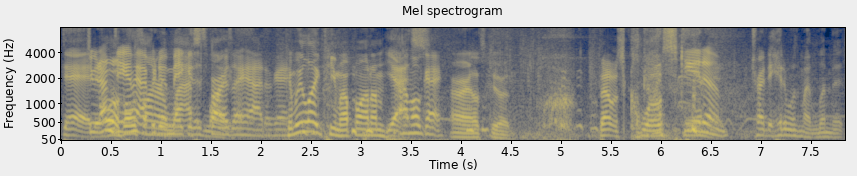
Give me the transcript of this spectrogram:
dead. Dude, I'm We're damn happy to make it as far as. I had, okay? Can we like team up on him? Yes. I'm okay. All right, let's do it. That was close. Get him. Tried to hit him with my limit.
